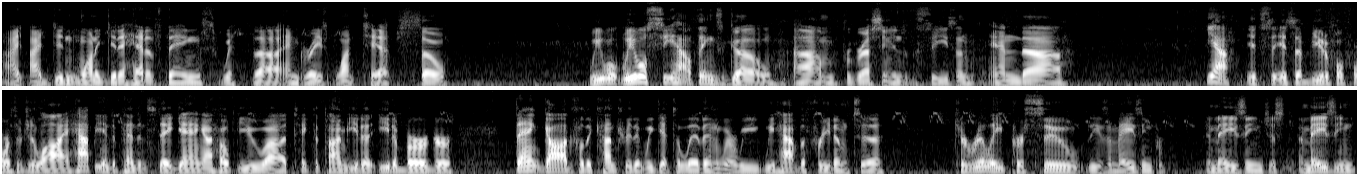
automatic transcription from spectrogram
I, I didn't want to get ahead of things with, uh, and graze blunt tips. So, we will we will see how things go um, progressing into the season. And uh, yeah, it's it's a beautiful Fourth of July. Happy Independence Day, gang! I hope you uh, take the time eat a eat a burger. Thank God for the country that we get to live in, where we we have the freedom to to really pursue these amazing, amazing, just amazing.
